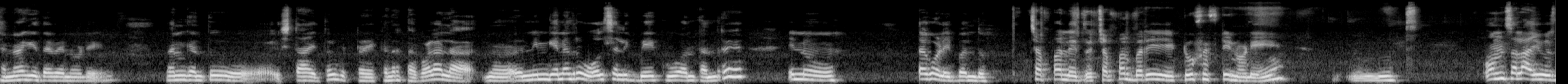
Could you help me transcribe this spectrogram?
ಚೆನ್ನಾಗಿದ್ದಾವೆ ನೋಡಿ. ನನಗಂತೂ ಇಷ್ಟ ಆಯಿತು ಬಿಟ್ಟರೆ ಯಾಕಂದರೆ ತಗೊಳ್ಳಲ್ಲ ನಿಮ್ಗೇನಾದರೂ ಹೋಲ್ಸೇಲಿಗೆ ಬೇಕು ಅಂತಂದರೆ ಇನ್ನು ತಗೊಳ್ಳಿ ಬಂದು. ಚಪ್ಪಲ್ ಇದು, ಚಪ್ಪಲ್ ಬರೀ ಟೂ ಫಿಫ್ಟಿ ನೋಡಿ. ಒಂದು ಸಲ ಯೂಸ್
